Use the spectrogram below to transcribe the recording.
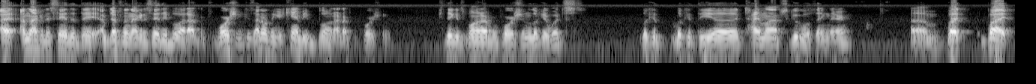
I, I'm not going to say that they. I'm definitely not going to say they blow it out of proportion because I don't think it can be blown out of proportion. If you think it's blown out of proportion, look at what's look at look at the uh, time lapse Google thing there. Um, but but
